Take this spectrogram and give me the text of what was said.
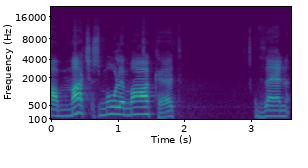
a much smaller market than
